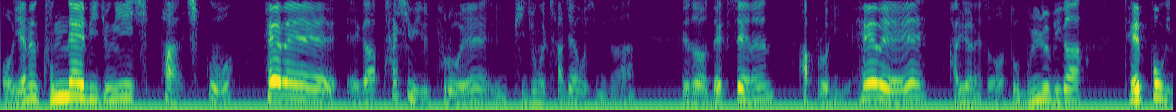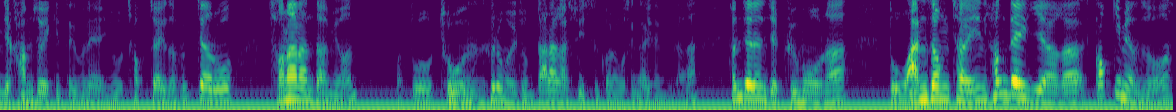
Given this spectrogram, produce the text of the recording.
어, 얘는 국내 비중이 18, 19 해외가 81%의 비중을 차지하고 있습니다. 그래서 넥센은 앞으로 해외에 관련해서 또 물류비가 대폭 이제 감소했기 때문에 요 적자에서 흑자로 전환한다면 어, 또 좋은 흐름을 좀 따라갈 수 있을 거라고 생각이 됩니다. 현재는 이제 금호나 또 완성차인 현대기아가 꺾이면서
